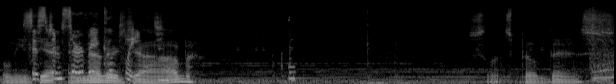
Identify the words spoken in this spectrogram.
We'll need System yet survey another complete. job. So let's build this.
